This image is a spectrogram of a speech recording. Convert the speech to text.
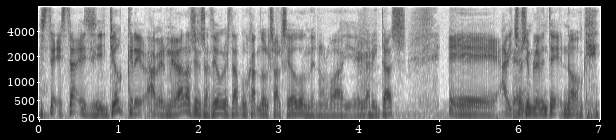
Este- esta- yo creo, a ver, me da la sensación que está buscando el salseo donde no lo hay, ¿eh, Garitas? Eh, ha dicho ¿Qué? simplemente, no, que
